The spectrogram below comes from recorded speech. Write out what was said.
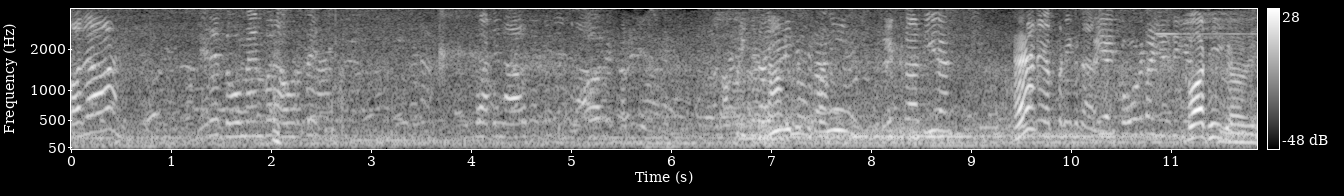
ਆ ਜਾ। ਮੇਰੇ ਦੋ ਮੈਂਬਰ ਹੋਰ ਭੇਜੇ। ਤੁਹਾਡੇ ਨਾਲ ਆਪਣੀ ਕਟਾਈ ਵੀ ਕਟਾਈ ਹੈ? ਹੈ ਆਪਣੀ ਕਟਾਈ ਬਹੁਤ ਠੀਕ ਲਓ ਜੀ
